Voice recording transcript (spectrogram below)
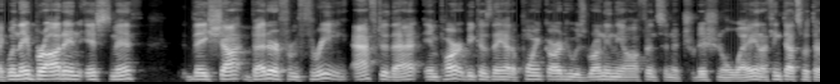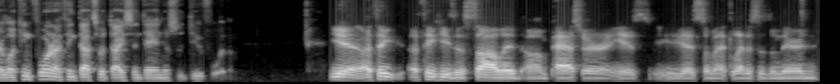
Like when they brought in Ish Smith, they shot better from three after that, in part because they had a point guard who was running the offense in a traditional way. And I think that's what they're looking for. And I think that's what Dyson Daniels would do for them. Yeah, I think I think he's a solid um, passer, and he has he has some athleticism there, and,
